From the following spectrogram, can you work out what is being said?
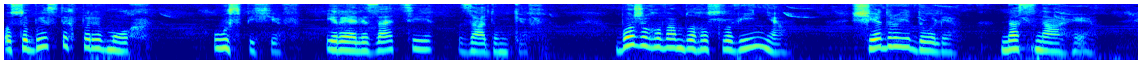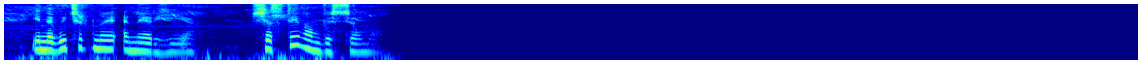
особистих перемог, успіхів і реалізації задумків. Божого вам благословіння, щедрої долі, наснаги і невичерпної енергії. Щасти вам в усьому!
